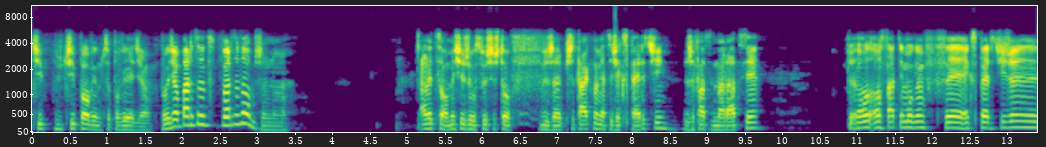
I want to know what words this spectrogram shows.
Ci, ci powiem, co powiedział. Powiedział bardzo, bardzo dobrze, no. Ale co, myślisz, że usłyszysz to, że przytakną jacyś eksperci? Że facet ma rację? O, ostatnio mówią w eksperci, że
